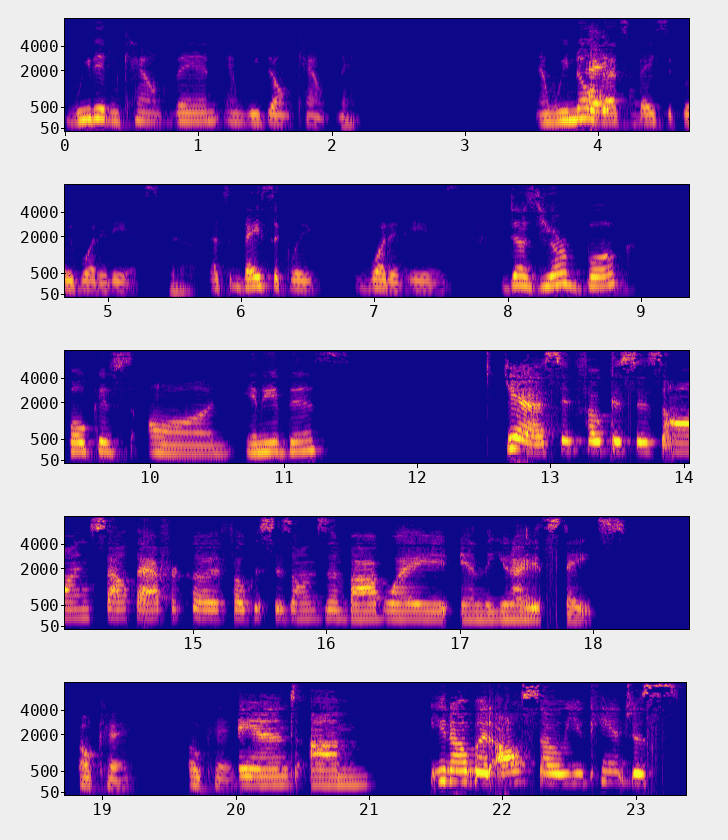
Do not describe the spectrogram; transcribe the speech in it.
we didn't count then and we don't count now. And we know that's basically what it is. Yeah. That's basically what it is. Does your book focus on any of this? Yes, it focuses on South Africa, it focuses on Zimbabwe and the United States. Okay. Okay. And um you know, but also you can't just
